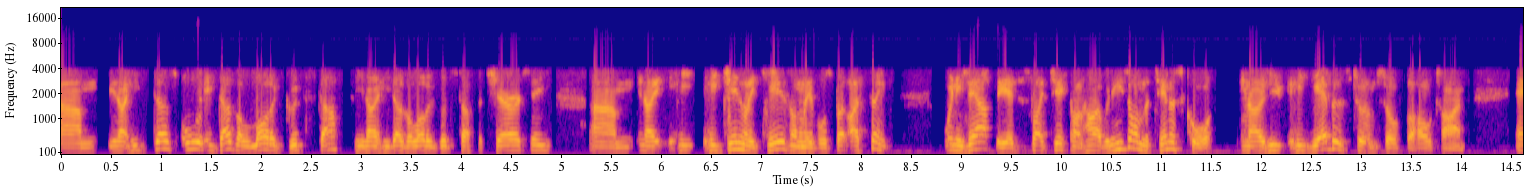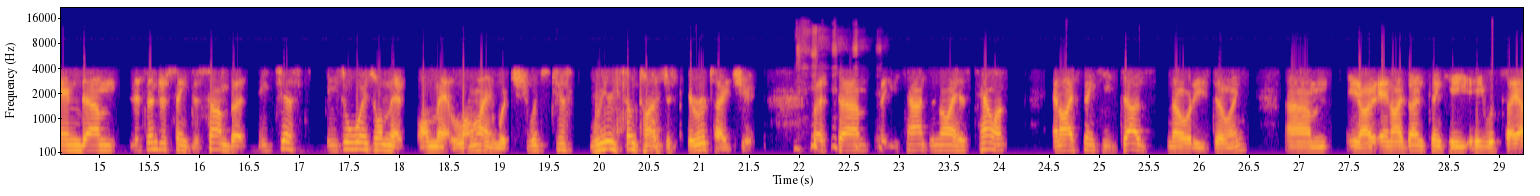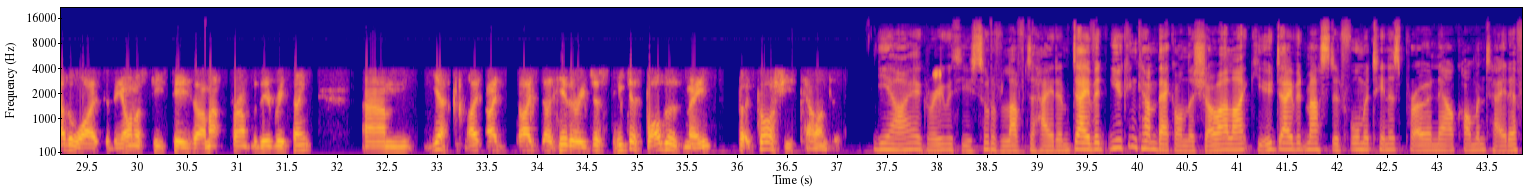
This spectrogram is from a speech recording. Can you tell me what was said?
Um, you know, he does all he does a lot of good stuff. You know, he does a lot of good stuff for charity. Um, you know, he he generally cares on levels, but I think when he's out there, it's like Jekyll and Hyde. When he's on the tennis court, you know, he, he yabbers to himself the whole time, and um, it's interesting to some, but he just he's always on that on that line, which which just really sometimes just irritates you. But um, but you can't deny his talent, and I think he does know what he's doing. Um, you know, and I don't think he, he would say otherwise. To be honest, he says I'm up front with everything. Um, yeah, I, I, I, Heather, he just he just bothers me. But gosh, he's talented. Yeah, I agree with you. Sort of love to hate him. David, you can come back on the show. I like you. David Mustard, former tennis pro and now commentator.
